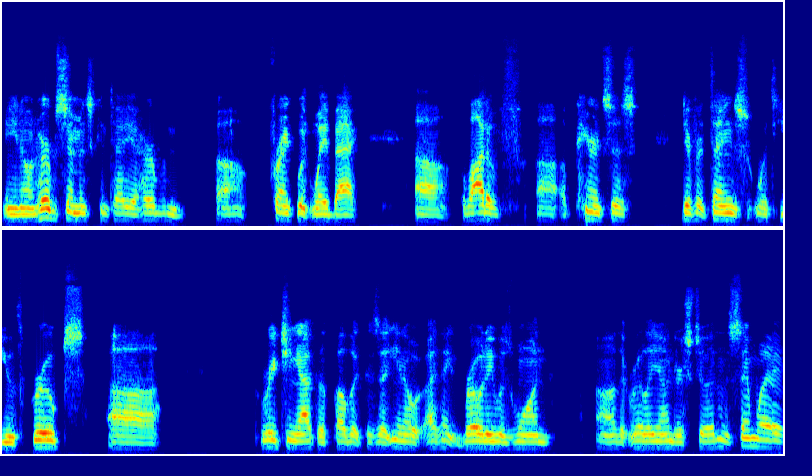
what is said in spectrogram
You know, and Herb Simmons can tell you, Herb and uh, Frank went way back. Uh, a lot of uh, appearances, different things with youth groups, uh, reaching out to the public because you know I think Brody was one uh, that really understood. In the same way,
